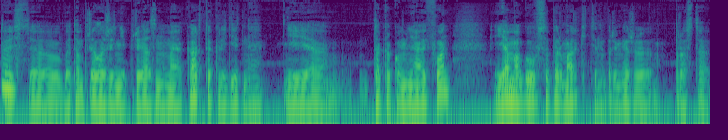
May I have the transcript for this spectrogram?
то mm. есть э, в этом приложении привязана моя карта кредитная, и э, так как у меня iPhone, я могу в супермаркете, например, э, просто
